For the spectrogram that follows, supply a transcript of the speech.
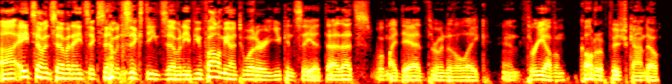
Uh, 877-867-1670. If you follow me on Twitter, you can see it. That, that's what my dad threw into the lake, and three of them called it a fish condo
